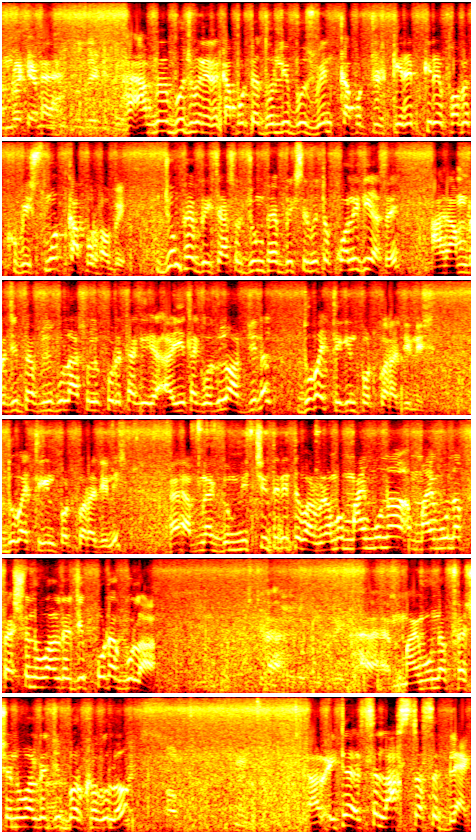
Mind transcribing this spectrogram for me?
আমরা কেমন হ্যাঁ। জুম? হ্যাঁ আপনারা বুঝবেন এটা কাপড়টা ধরলেই বুঝবেন কাপড়টা কেরেপ কেরেপ হবে খুবই স্মুথ কাপড় হবে জুম ফ্যাব্রিক্স আসলে জুম ফ্যাব্রিক্সের ভিতর কোয়ালিটি আছে আর আমরা যে ফ্যাব্রিকগুলো আসলে করে থাকি ইয়ে থাকি ওইগুলো অরিজিনাল দুবাই থেকে ইম্পোর্ট করা জিনিস দুবাই থেকে ইম্পোর্ট করা জিনিস হ্যাঁ আপনি একদম নিশ্চিন্তে নিতে পারবেন। আমরা মাইমুনা মাইমুনা ফ্যাশন ওয়ার্ল্ডের যে প্রোডাক্টগুলো হ্যাঁ হ্যাঁ হ্যাঁ, মাইমুনা ফ্যাশন ওয়ার্ল্ডের যে বরখাগুলো আর এটা হচ্ছে লাস্ট আছে ব্ল্যাক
